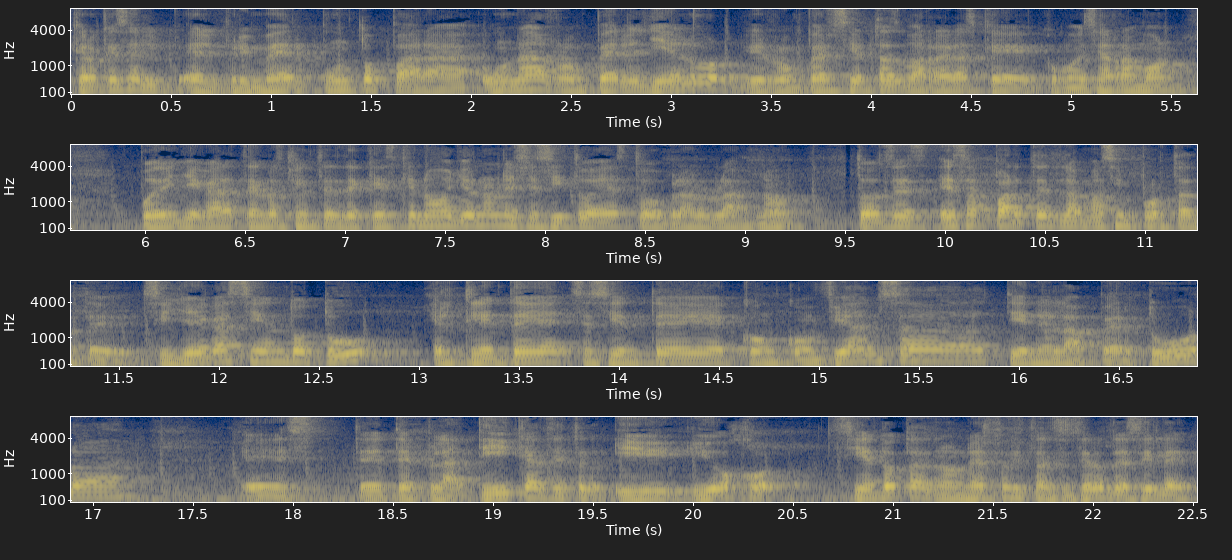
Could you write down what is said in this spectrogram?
creo que es el, el, primer punto para, una, romper el hielo y romper ciertas barreras que, como decía Ramón, pueden llegar a tener los clientes de que es que no, yo no necesito esto, bla, bla, bla, ¿no? Entonces, esa parte es la más importante. Si llegas siendo tú, el cliente se siente con confianza, tiene la apertura, este, te platica, y, y ojo, siendo tan honestos y tan sinceros, decirle,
